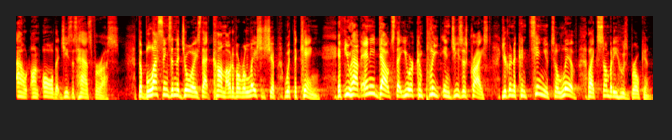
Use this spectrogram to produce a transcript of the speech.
out on all that Jesus has for us. The blessings and the joys that come out of a relationship with the King. If you have any doubts that you are complete in Jesus Christ, you're going to continue to live like somebody who's broken.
